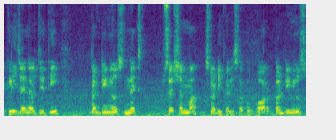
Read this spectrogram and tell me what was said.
એટલી જ એનર્જીથી કન્ટિન્યુઅસ નેક્સ્ટ સેશનમાં સ્ટડી કરી શકો. ઓર કન્ટિન્યુઅસ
